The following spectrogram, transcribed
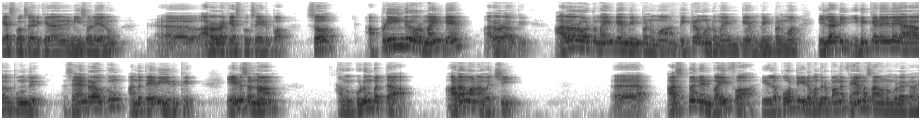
கேஸ் பாக்ஸை எடுக்கிறான்னு நீ சொல்லியலும் அரோரா கேஸ் புக்ஸை எடுப்பா. ஸோ அப்படிங்கிற ஒரு மைண்ட் கேம் அரோராவுக்கு. அரோரா விட்டு மைண்ட் கேம் வின் பண்ணுமா? விக்ரம் விட்டு மைண்ட் கேம் வின் பண்ணுமா? இல்லாட்டி இதுக்கிடையில் யாராவது பூந்து சேண்ட்ராவுக்கும் அந்த தேவை இருக்குது ஏன்னு சொன்னால் அவங்க குடும்பத்தை அடமான வச்சு ஹஸ்பண்ட் அண்ட் ஒய்ஃபா இதில் போட்டியிட வந்திருப்பாங்க. ஃபேமஸ் ஆகணுங்கிறதுக்காக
